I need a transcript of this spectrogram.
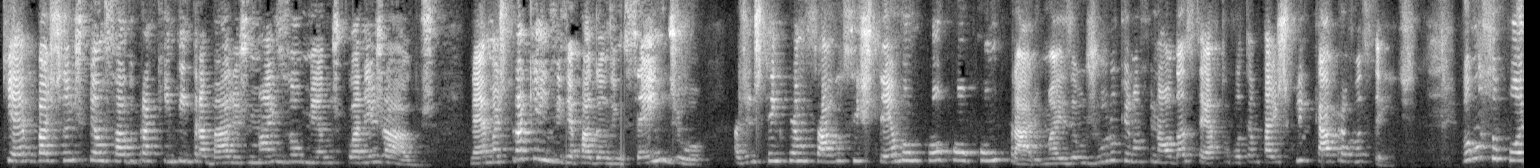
que é bastante pensado para quem tem trabalhos mais ou menos planejados, né? Mas para quem vive apagando incêndio, a gente tem que pensar no sistema um pouco ao contrário, mas eu juro que no final dá certo, vou tentar explicar para vocês. Vamos supor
